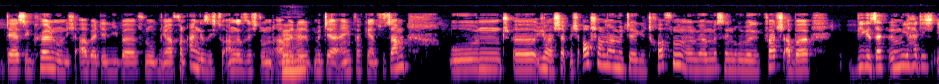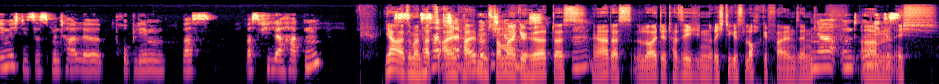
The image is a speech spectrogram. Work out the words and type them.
der ist in Köln und ich arbeite lieber so ja von Angesicht zu Angesicht und arbeite mhm. mit der einfach gern zusammen. Und äh, ja, ich habe mich auch schon mal mit der getroffen und wir haben ein bisschen drüber gequatscht, aber wie gesagt, irgendwie hatte ich eh nicht dieses mentale Problem, was, was viele hatten. Ja, also man hat allenthalben schon mal gehört, dass, mhm. ja, dass Leute tatsächlich in ein richtiges Loch gefallen sind. Ja, und irgendwie ähm, das, ich,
